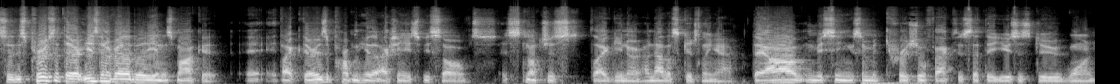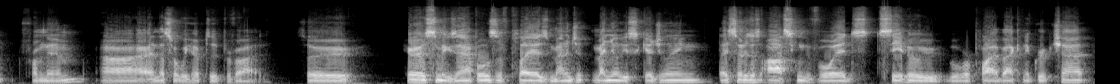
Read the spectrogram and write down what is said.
So this proves that there is an availability in this market. It, like there is a problem here that actually needs to be solved. It's not just like you know another scheduling app. They are missing some crucial factors that their users do want from them, uh, and that's what we hope to provide. So here are some examples of players manage- manually scheduling. They sort of just asking the voids, see who will reply back in a group chat.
